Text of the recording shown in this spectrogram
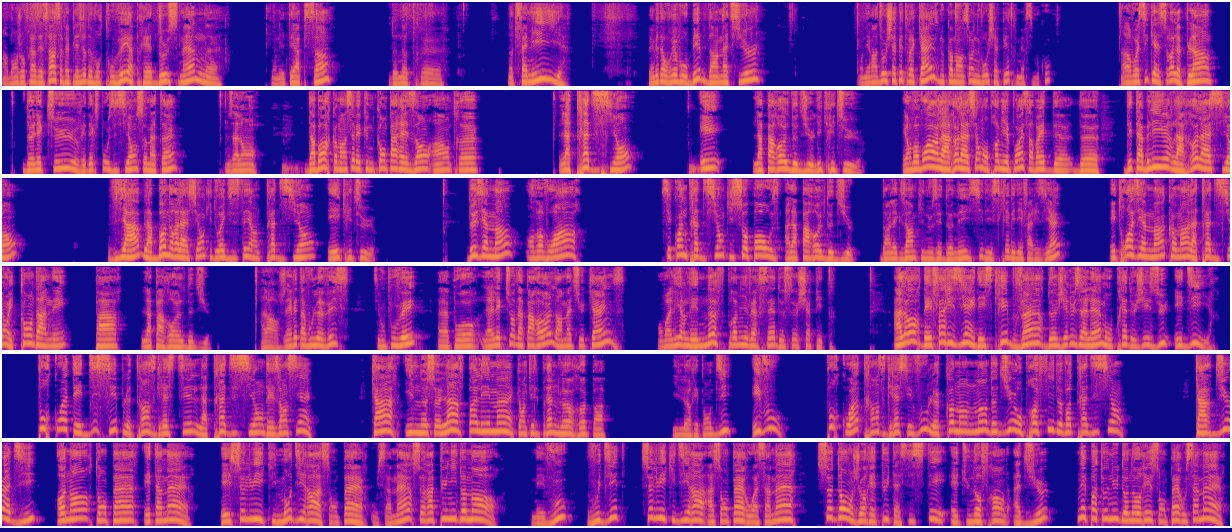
Alors, bonjour frères et sœurs, ça fait plaisir de vous retrouver après deux semaines. On était absents de notre euh, notre famille. Je vous invite à ouvrir vos Bibles dans Matthieu. On est rendu au chapitre 15. Nous commençons un nouveau chapitre. Merci beaucoup. Alors voici quel sera le plan de lecture et d'exposition ce matin. Nous allons d'abord commencer avec une comparaison entre la tradition et la parole de Dieu, l'écriture. Et on va voir la relation, mon premier point, ça va être de, d'établir la relation viable, la bonne relation qui doit exister entre tradition et écriture. Deuxièmement, on va voir c'est quoi une tradition qui s'oppose à la parole de Dieu, dans l'exemple qui nous est donné ici des scribes et des pharisiens. Et troisièmement, comment la tradition est condamnée par la parole de Dieu. Alors, je vous invite à vous lever, si vous pouvez, euh, pour la lecture de la parole dans Matthieu 15. On va lire les neuf premiers versets de ce chapitre. Alors des pharisiens et des scribes vinrent de Jérusalem auprès de Jésus et dirent, Pourquoi tes disciples transgressent-ils la tradition des anciens? Car ils ne se lavent pas les mains quand ils prennent leur repas. Il leur répondit, Et vous pourquoi transgressez-vous le commandement de Dieu au profit de votre tradition? Car Dieu a dit, Honore ton père et ta mère, et celui qui maudira son père ou sa mère sera puni de mort. Mais vous, vous dites, celui qui dira à son père ou à sa mère, Ce dont j'aurais pu t'assister est une offrande à Dieu, n'est pas tenu d'honorer son père ou sa mère.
